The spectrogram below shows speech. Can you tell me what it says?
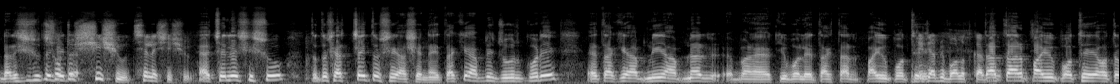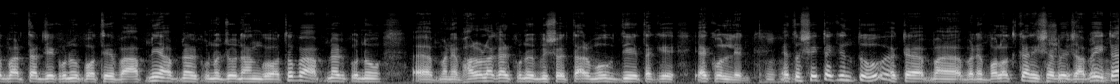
নারী- শিশুতে যেটা শিশু ছেলে শিশু। হ্যাঁ, ছেলে শিশু তো তো স্বেচ্ছাই তো সে আসে নাই। তাকে আপনি জোর করে তাকে আপনি আপনার মানে কি বলে তার পায়ু পথে তার পায়ু পথে অথবা তার যে কোনো পথে বা আপনি আপনার কোনো যৌনাঙ্গ অথবা আপনার কোনো মানে ভালো লাগার কোনো বিষয় তার মুখ দিয়ে তাকে এ করলেন। তো সেটা কিন্তু একটা মানে মানে বলৎকার হিসাবে যাবে। এটা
